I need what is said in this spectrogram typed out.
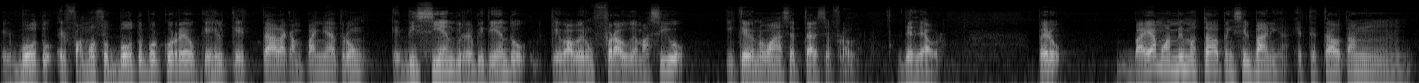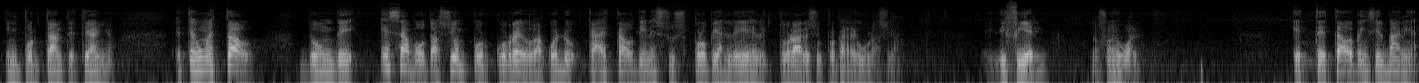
El voto, el famoso voto por correo, que es el que está la campaña de Trump eh, diciendo y repitiendo que va a haber un fraude masivo y que ellos no van a aceptar ese fraude desde ahora. Pero vayamos al mismo estado de Pensilvania, este estado tan importante este año. Este es un estado donde esa votación por correo, de acuerdo, cada estado tiene sus propias leyes electorales, sus propias regulaciones difieren, no son iguales. Este estado de Pensilvania,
